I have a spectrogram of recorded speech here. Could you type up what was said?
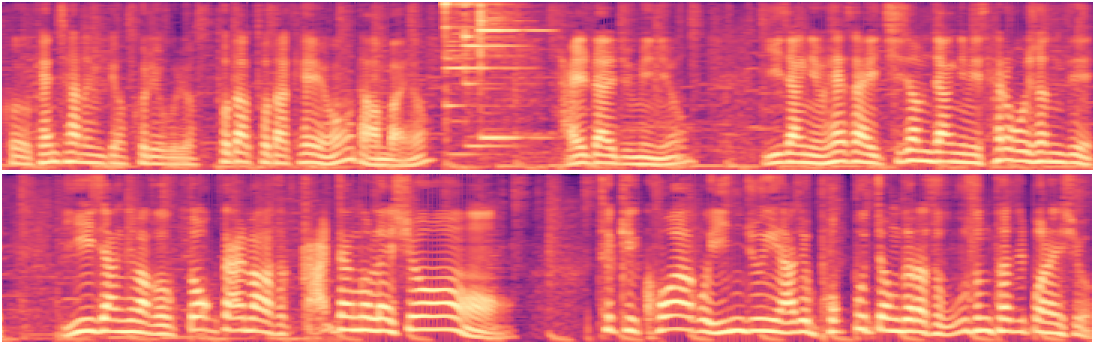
그 괜찮은 겨. 그려, 그려. 토닥토닥 해요. 다음 봐요. 달달 주민요. 이장님 회사에 지점장님이 새로 오셨는데 이장님하고 똑 닮아가서 깜짝 놀라쇼. 특히 코하고 인중이 아주 복부 정도라서 웃음 터질 뻔했쇼.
